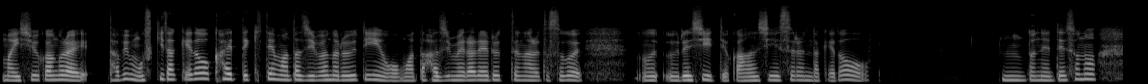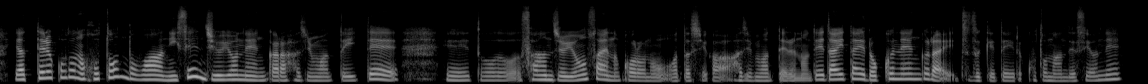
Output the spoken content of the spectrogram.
まあ、1週間ぐらい旅も好きだけど帰ってきてまた自分のルーティンをまた始められるってなるとすごいう嬉しいっていうか安心するんだけどうんとね、でそのやってることのほとんどは2014年から始まっていて、えーと、34歳の頃の私が始まってるのでだいたい6年ぐらい続けていることなんですよね。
